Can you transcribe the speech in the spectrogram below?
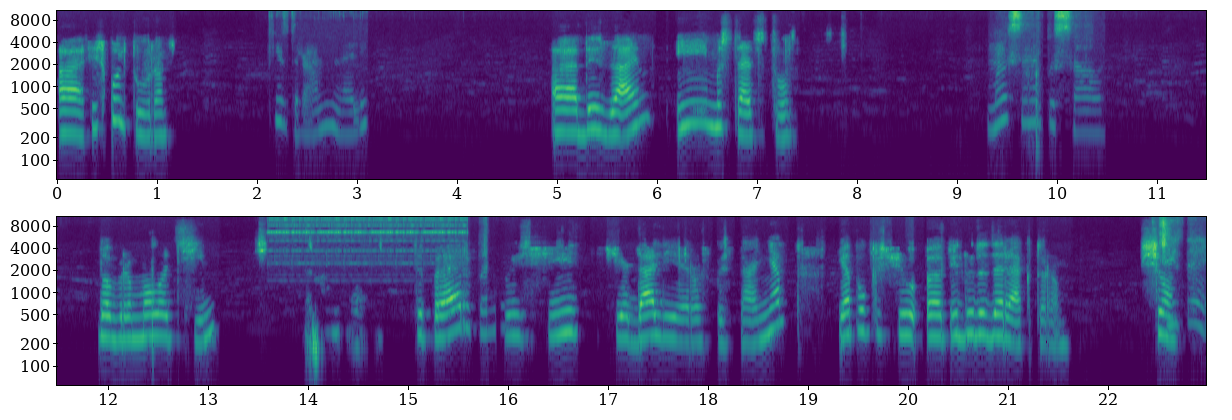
А, фізкультура. Кізрам, Нелі. А, дизайн і мистецтво. Ми все написали. Добре, молодці. Тепер Тепер пишіть ще далі розписання. Я поки що е, піду до директора. Що? читай,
